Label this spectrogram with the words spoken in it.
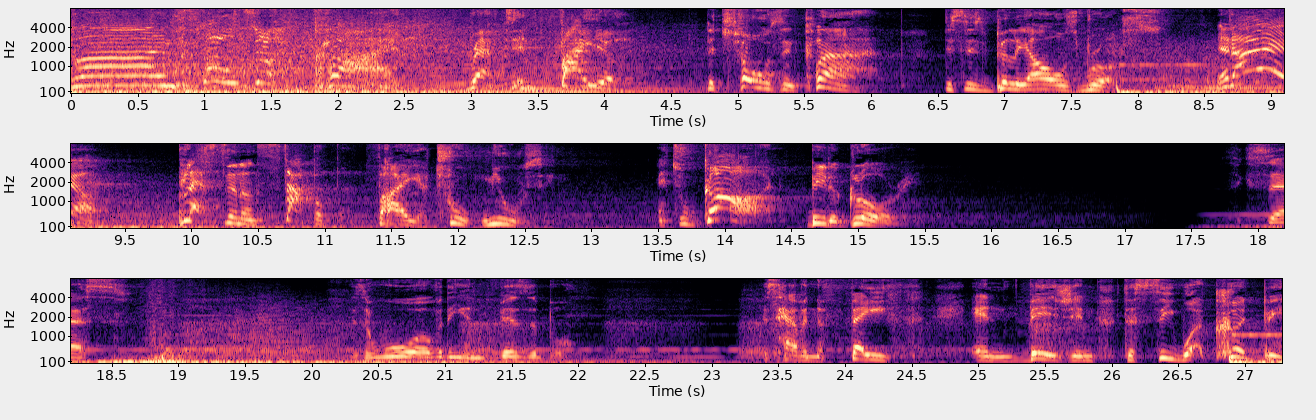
Climb, soldier. Climb, wrapped in fire. The chosen climb. This is Billy Alsbrooks. And I am blessed and unstoppable via true music. And to God be the glory. Success is a war over the invisible. It's having the faith and vision to see what could be,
